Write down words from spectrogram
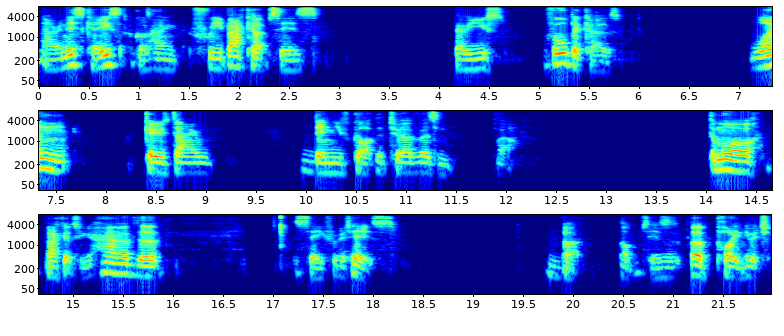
Now, in this case, of course, having three backups is very useful because one goes down, then you've got the two others, and well, the more backups you have, the safer it is. But obviously, there's a point at which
